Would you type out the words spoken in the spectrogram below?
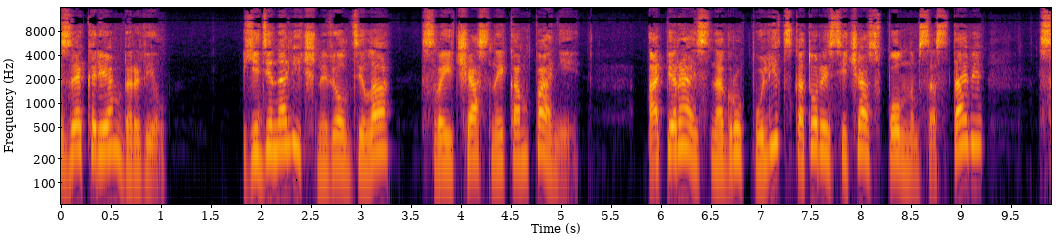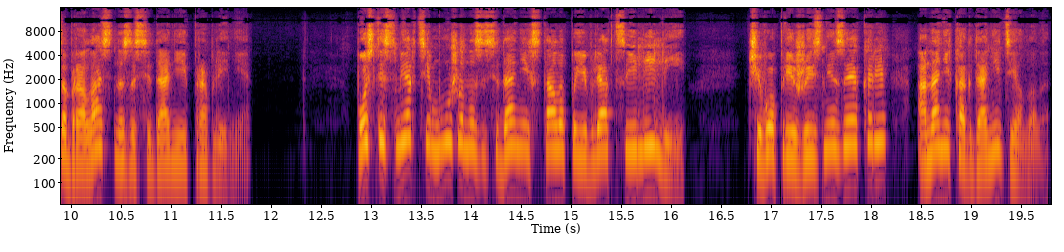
Зекари Эмбервилл единолично вел дела своей частной компании, опираясь на группу лиц, которая сейчас в полном составе собралась на заседании правления. После смерти мужа на заседаниях стала появляться и Лили, чего при жизни Зекари она никогда не делала.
